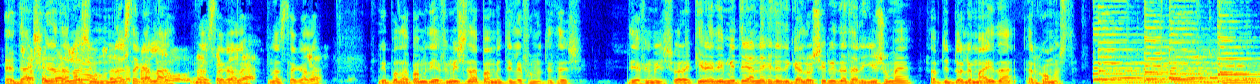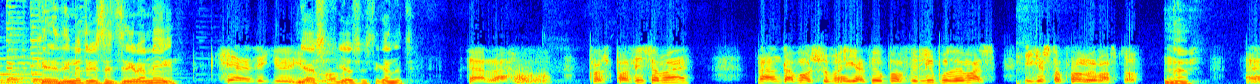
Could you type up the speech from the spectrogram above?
Ε, Εντάξει, Σας κύριε ευχαριστώ, Θανάση μου, σας να είστε καλά. ευχαριστώ. Να είστε καλά. Να είστε καλά. Γεια σας. Λοιπόν, θα πάμε διαφημίσεις ή θα πάμε τηλέφωνο. Τι θες; Διαφημίσεις. Ωραία. Κύριε Δημήτρη, αν έχετε την καλοσύνη, δεν θα αργήσουμε. Από την Πτολεμαίδα ερχόμαστε. Κύριε Δημήτρη, είστε στη γραμμή; Χαίρετε κύριε Γεια Γιώργο. σας, γεια σας, τι κάνετε; Καλά. Προσπαθήσαμε να ανταμώσουμε γιατί ο Παφιλίππου δεν μας είχε στο πρόγραμμα αυτό. Ναι. Ε,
